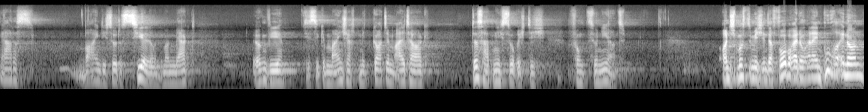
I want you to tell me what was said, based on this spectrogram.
ja, das war eigentlich so das Ziel. Und man merkt irgendwie, diese Gemeinschaft mit Gott im Alltag, das hat nicht so richtig funktioniert. Und ich musste mich in der Vorbereitung an ein Buch erinnern.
